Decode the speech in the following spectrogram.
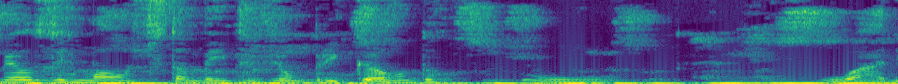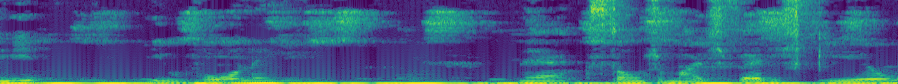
Meus irmãos também viviam brigando, o, o Ari e o Vonen, né, que são os mais velhos que eu.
